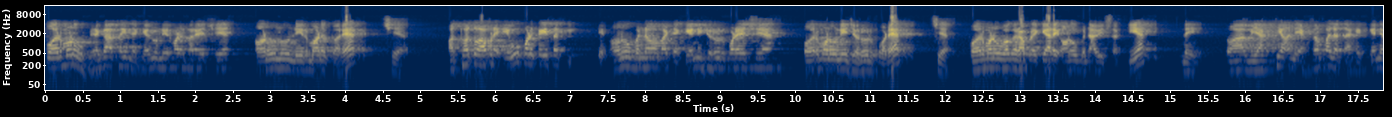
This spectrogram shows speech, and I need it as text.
પરમાણુ ભેગા થઈને કેનું નિર્માણ કરે છે? અણુનું નિર્માણ કરે છે. અથવા તો આપણે એવું પણ કહી શકીએ કે અણુ બનાવવા માટે કેની જરૂર પડે છે? પરમાણુની જરૂર પડે છે. પરમાણુ વગર આપણે ક્યારેય અણુ બનાવી શકીએ નહીં. તો આ વ્યાખ્યા અને એક્ઝામ્પલ હતા કે કેને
